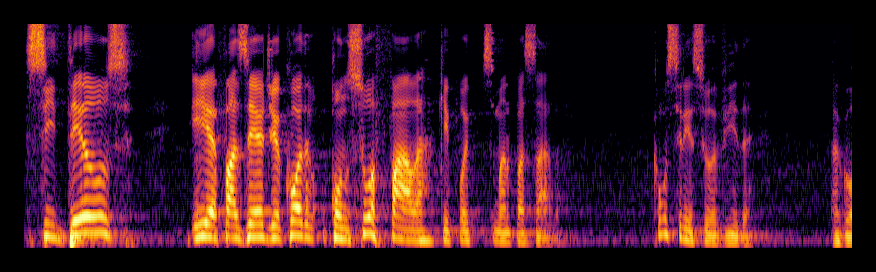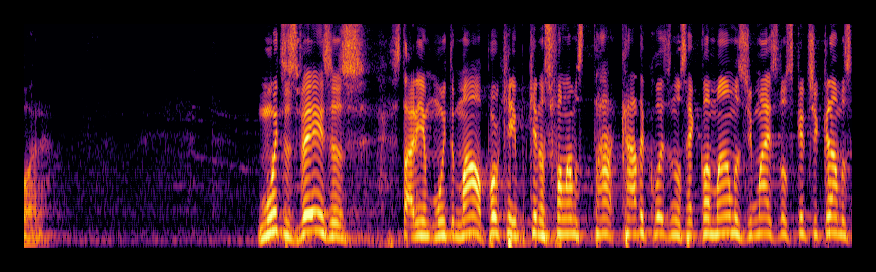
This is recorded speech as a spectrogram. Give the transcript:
se Deus ia fazer de acordo com sua fala que foi semana passada? Como seria a sua vida agora? Muitas vezes estaria muito mal, por quê? Porque nós falamos tá, cada coisa, nós reclamamos demais, nós criticamos,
